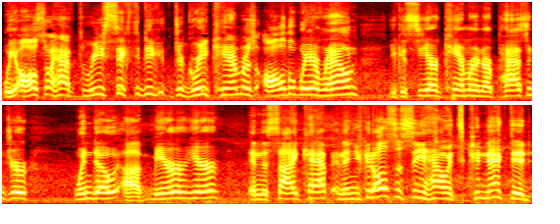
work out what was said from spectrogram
We also have 360 degree cameras all the way around. You can see our camera in our passenger window uh, mirror here in the side cap. And then you can also see how it's connected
